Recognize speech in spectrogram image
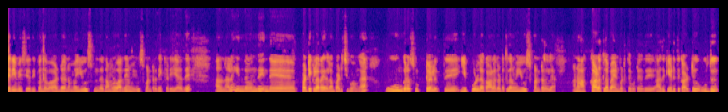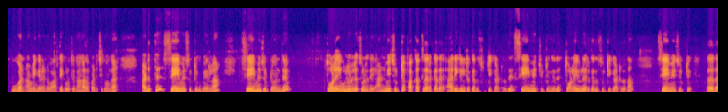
தெரியவே செய்யாது. இப்போ இந்த வேர்டை நம்ம யூஸ் இந்த தமிழ் வார்த்தையை நம்ம யூஸ் பண்ணுறதே கிடையாது. அதனால் இந்த வந்து இந்த பர்டிகுலராக இதெல்லாம் படிச்சுக்கோங்க. ஊங்கிற சுட்டெழுத்து இப்போ உள்ள காலகட்டத்தில் நம்ம யூஸ் பண்ணுறதில்ல ஆனால் அக்காலத்தில் பயன்படுத்தப்பட்டது. அதுக்கு எடுத்துக்காட்டு உது உவன் அப்படிங்கிற ரெண்டு வார்த்தை கொடுத்துருக்காங்க. அதை படிச்சுக்கோங்க. அடுத்து சேமை சுட்டுக்கு போயிடலாம். சேமை சுட்டு வந்து தொலைவில் உள்ள சொல்லுது. அண்மை சுட்டு பக்கத்தில் இருக்கிறத அருகில் இருக்கிறத சுட்டி காட்டுறது சேமை சுட்டுங்கிறது தொலைவில் இருக்கிறத சுட்டி காட்டுறது தான் சேமை சுட்டு. அதாவது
